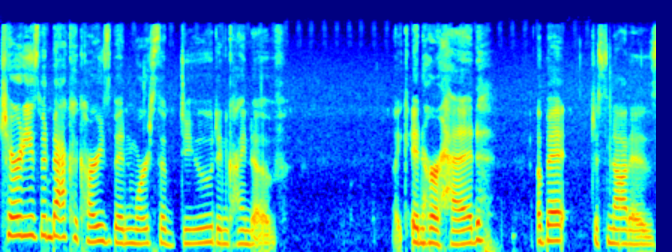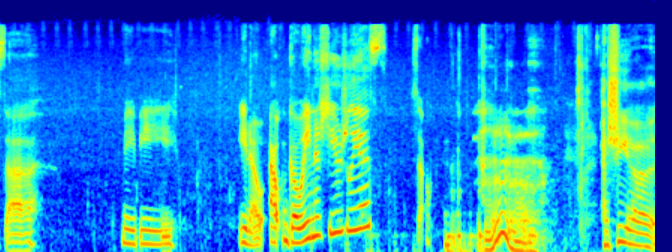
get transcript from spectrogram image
Charity has been back, Hikari's been more subdued and kind of like in her head a bit, just not as uh maybe you know, outgoing as she usually is. So Has she uh,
